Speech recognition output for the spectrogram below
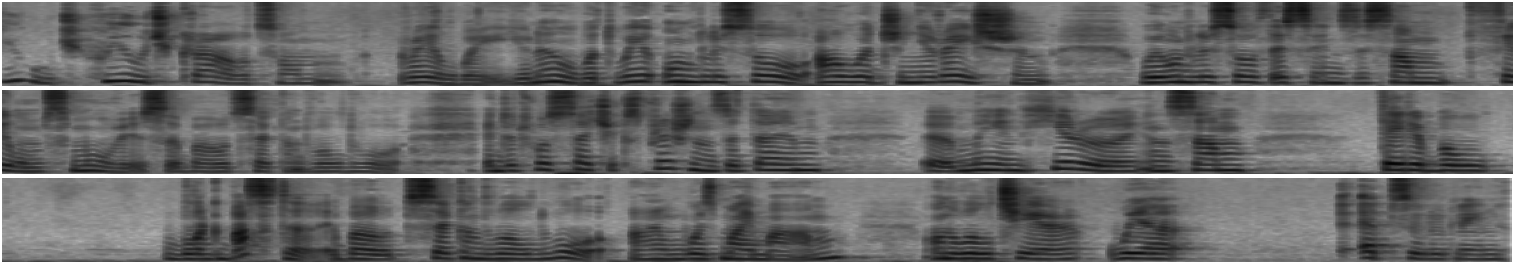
huge, huge crowds on railway. You know, what we only saw, our generation, we only saw this in the, some films, movies about Second World War. And it was such expressions that I am a main hero in some terrible blockbuster about Second World War. I'm with my mom on a wheelchair. We are absolutely in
